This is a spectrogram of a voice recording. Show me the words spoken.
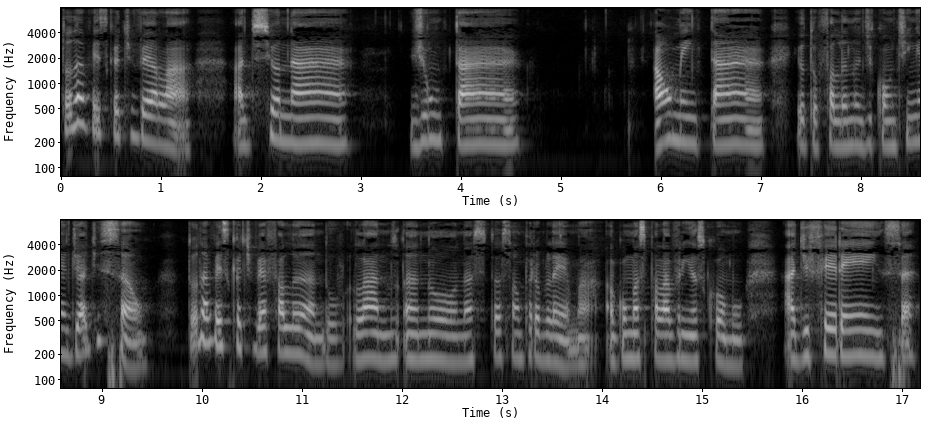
toda vez que eu tiver lá adicionar, juntar, aumentar, eu estou falando de continha de adição. Toda vez que eu estiver falando lá no, ah, no, na situação problema, algumas palavrinhas como a diferença,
